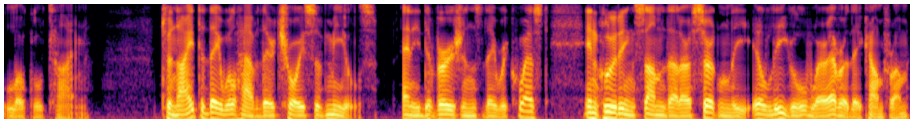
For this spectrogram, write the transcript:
local time. Tonight they will have their choice of meals, any diversions they request, including some that are certainly illegal wherever they come from,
